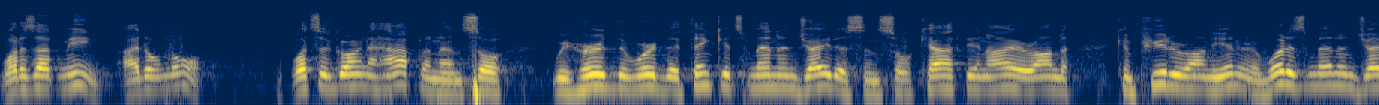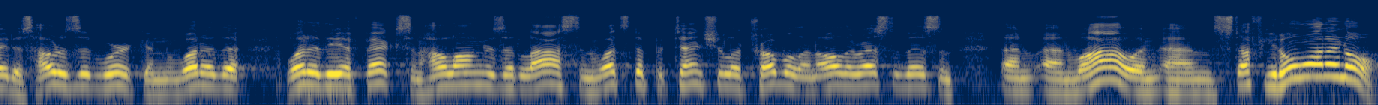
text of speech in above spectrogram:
what does that mean? I don't know. What's it going to happen? And so we heard the word, they think it's meningitis. And so Kathy and I are on the computer on the internet. What is meningitis? How does it work? And what are the, what are the effects? And how long does it last? And what's the potential of trouble? And all the rest of this. And, and, and wow, and, and stuff you don't want to know.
